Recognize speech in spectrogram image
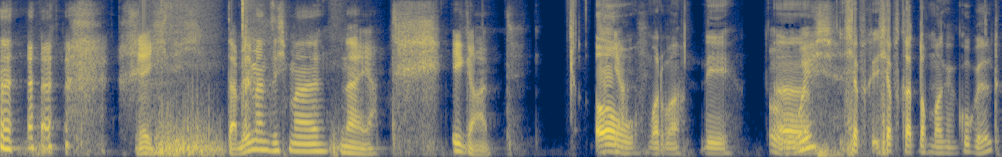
Richtig. Da will man sich mal, naja, egal. Oh, Ja. warte mal. Nee, Oh, Äh, Ruhig. Ich habe ich hab's gerade nochmal gegoogelt.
